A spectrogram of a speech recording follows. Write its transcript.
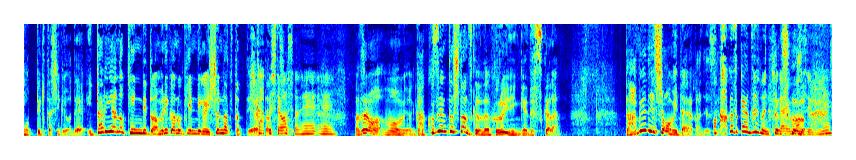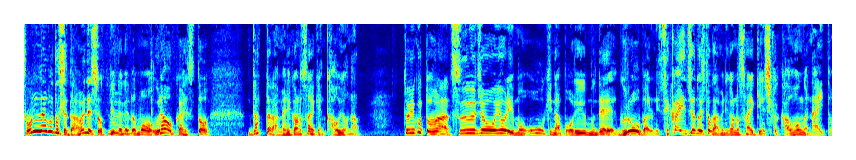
持ってきた資料で、はい、イタリアの金利とアメリカの金利が一緒になってたってやったんですよ。比較してましたね。ええ、私はもう、愕然としたんですけどね、古い人間ですから。ダメでしょうみたいな感じですよ。格付けは随分違いますよねそうそう。そんなことしちゃダメでしょって言うんだけども、うん、裏を返すと、だったらアメリカの債券買うよな。ということは、通常よりも大きなボリュームで、グローバルに世界中の人がアメリカの債券しか買うもんがないと。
